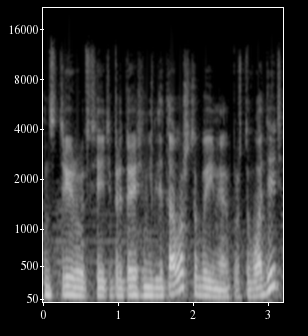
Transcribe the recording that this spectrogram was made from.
концентрирует все эти предприятия не для того, чтобы ими просто владеть,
